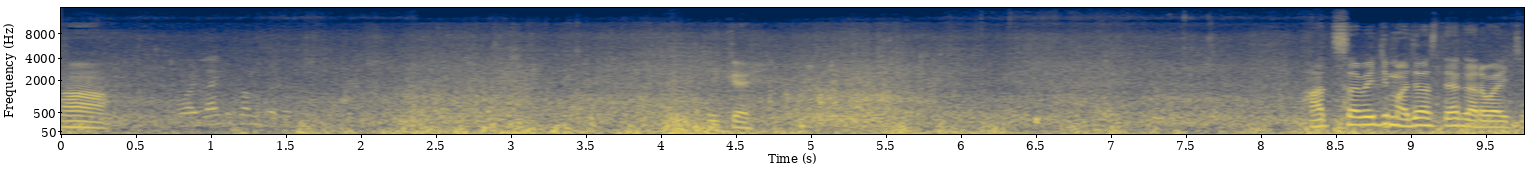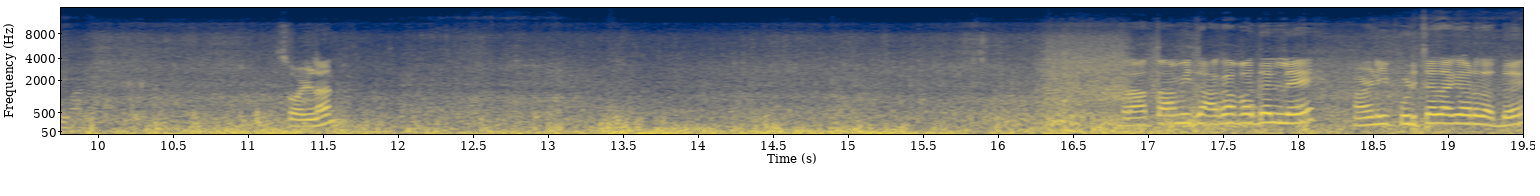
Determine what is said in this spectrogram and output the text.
हां. ठीक आहे. हात सवेची मजा असते गरवायची सोडला? ना? तर आता आम्ही जागा बदलले आणि पुढच्या जागेवर जातोय.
